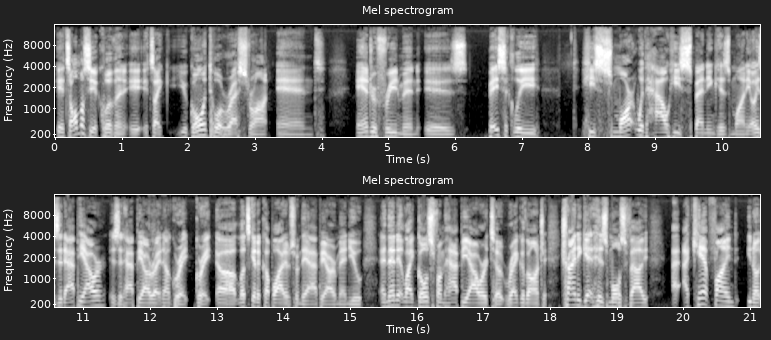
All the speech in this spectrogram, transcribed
It's almost the equivalent. It's like you're going to a restaurant and Andrew Friedman is basically he's smart with how he's spending his money. Oh, is it happy hour? Is it happy hour right now? Great, great. Uh, let's get a couple items from the happy hour menu, and then it like goes from happy hour to regular entree, trying to get his most value. I, I can't find you know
